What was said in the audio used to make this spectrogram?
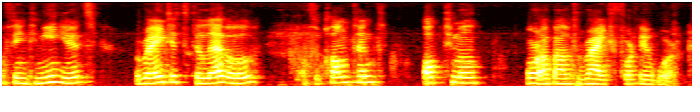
of the intermediates rated the level of the content optimal or about right for their work.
